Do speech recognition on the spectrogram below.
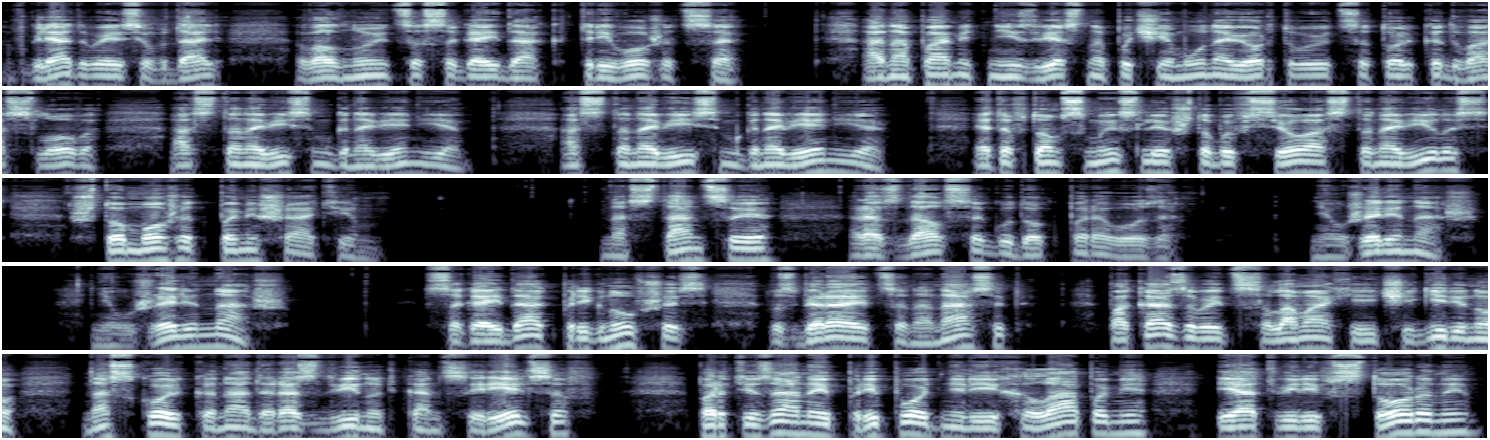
Вглядываясь вдаль, волнуется Сагайдак, тревожится. А на память неизвестно почему навертываются только два слова «Остановись мгновенье! Остановись мгновенье!» Это в том смысле, чтобы все остановилось, что может помешать им. На станции раздался гудок паровоза. Неужели наш? Неужели наш? Сагайдак, пригнувшись, взбирается на насыпь, показывает Соломахе и Чигирину, насколько надо раздвинуть концы рельсов, партизаны приподняли их лапами и отвели в стороны.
